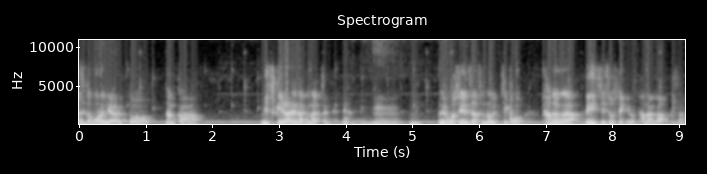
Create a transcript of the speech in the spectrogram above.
じところにあるとなんか見つけられなくなっちゃうんだよね。うん。うん。で5000冊のうちこう棚が電子書籍の棚があってさ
